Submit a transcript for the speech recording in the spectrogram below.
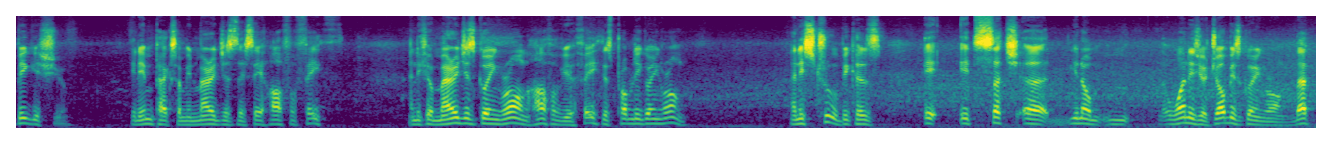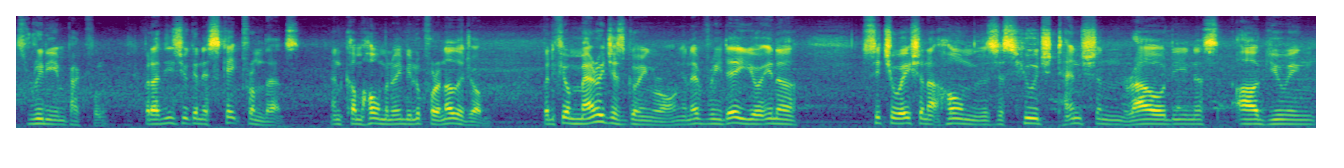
Big issue. It impacts i mean marriages they say half of faith. And if your marriage is going wrong half of your faith is probably going wrong. And it's true because it, it's such a you know one is your job is going wrong. That's really impactful. But at least you can escape from that and come home and maybe look for another job but if your marriage is going wrong and every day you're in a situation at home there's just huge tension rowdiness arguing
